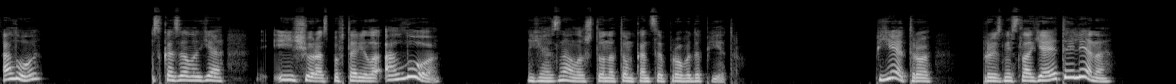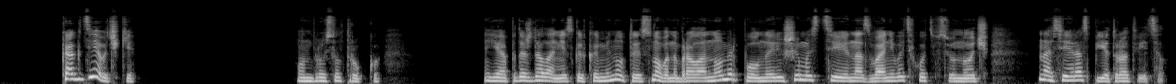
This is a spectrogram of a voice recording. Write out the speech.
«Алло?» — сказала я и еще раз повторила «Алло!» Я знала, что на том конце провода Пьетро. «Пьетро!» — произнесла я. «Это Елена». как девочки?» Он бросил трубку. Я подождала несколько минут и снова набрала номер, полной решимости названивать хоть всю ночь. На сей раз Пьетро ответил.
